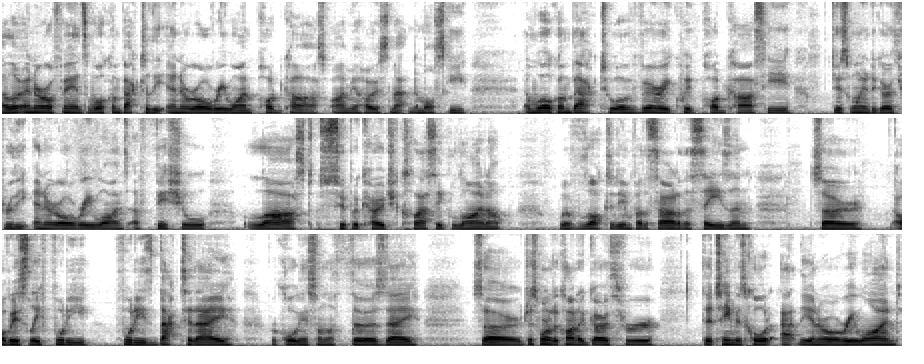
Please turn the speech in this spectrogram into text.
Hello, NRL fans. Welcome back to the NRL Rewind podcast. I'm your host, Matt Namowski, and welcome back to a very quick podcast here. Just wanted to go through the NRL Rewind's official last Supercoach Classic lineup. We've locked it in for the start of the season. So, obviously, footy footy's back today, recording this on a Thursday. So, just wanted to kind of go through. The team is called At the NRL Rewind.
